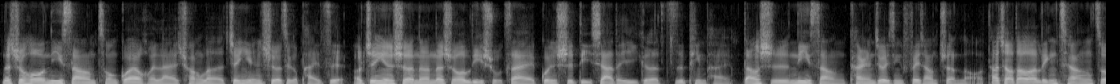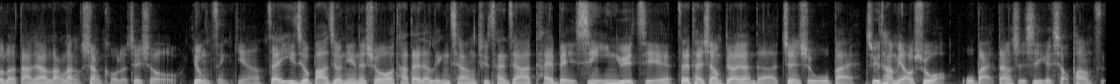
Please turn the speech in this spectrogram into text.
那时候逆嗓从国外回来，创了真颜社这个牌子。而真颜社呢，那时候隶属在滚石底下的一个子品牌。当时逆嗓看人就已经非常准了，他找到了林强，做了大家朗朗上口的这首《用怎样》。在一九八九年的时候，他带着林强去参加台北新音乐节，在台上表演的正是伍佰。据他描述哦，伍佰当时是一个小胖子。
